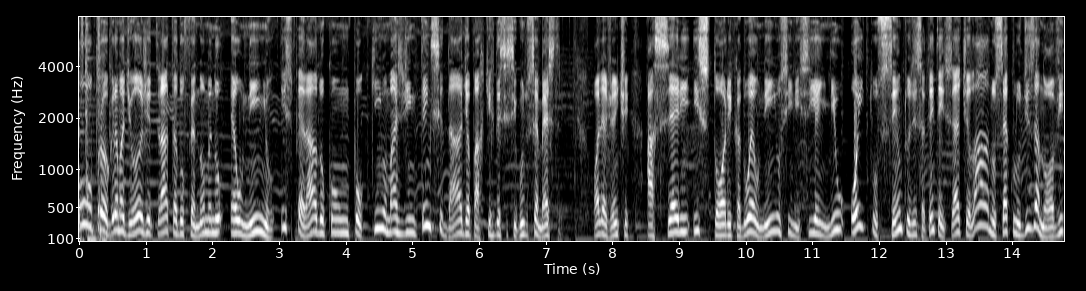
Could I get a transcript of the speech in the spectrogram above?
O programa de hoje trata do fenômeno El Ninho, esperado com um pouquinho mais de intensidade a partir desse segundo semestre. Olha, gente, a série histórica do El Ninho se inicia em 1877, lá no século XIX,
